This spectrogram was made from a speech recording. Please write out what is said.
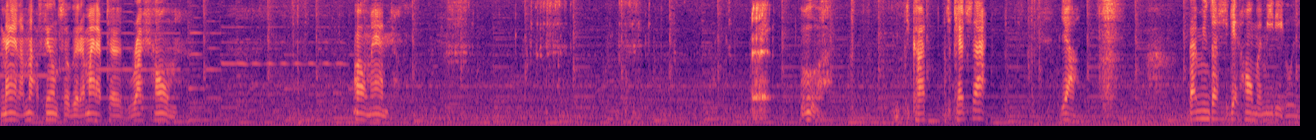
man, I'm not feeling so good. I might have to rush home. Oh man. Catch that? Yeah. That means I should get home immediately.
